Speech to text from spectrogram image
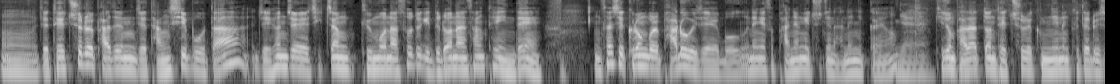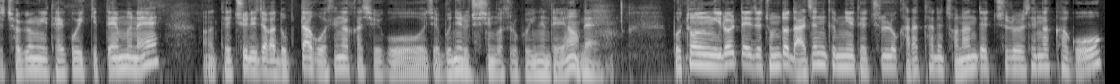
어, 이제 대출을 받은 이제 당시보다 이제 현재 직장 규모나 소득이 늘어난 상태인데 사실 그런 걸 바로 이제 뭐 은행에서 반영해 주진 않으니까요. 예. 기존 받았던 대출 금리는 그대로 이제 적용이 되고 있기 때문에 어, 대출 이자가 높다고 생각하시고 이제 문의를 주신 것으로 보이는데요. 네. 보통 이럴 때 이제 좀 더 낮은 금리의 대출로 갈아타는 전환 대출을 생각하고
